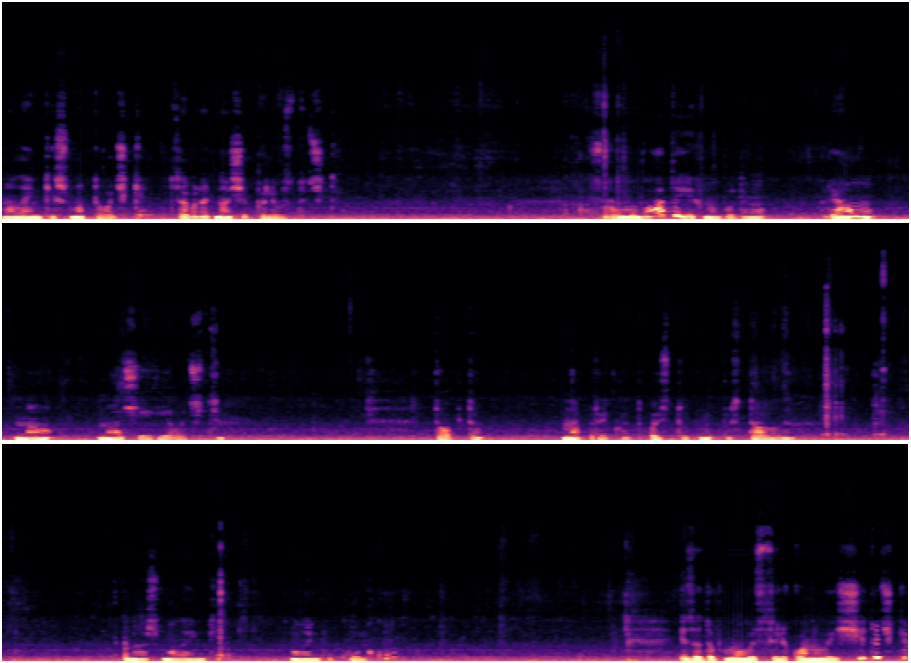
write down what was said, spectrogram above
маленькі шматочки. Це будуть наші пелюсточки. Формувати їх ми будемо прямо на нашій гілочці. Тобто, наприклад, ось тут ми поставили наш маленький, маленьку кульку. І за допомогою силіконової щіточки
